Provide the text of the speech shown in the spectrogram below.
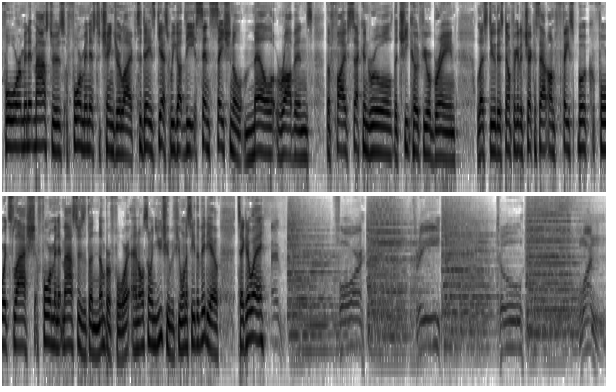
Four Minute Masters, four minutes to change your life. Today's guest, we got the sensational Mel Robbins, the five second rule, the cheat code for your brain. Let's do this. Don't forget to check us out on Facebook forward slash four minute masters, the number four, and also on YouTube if you want to see the video. Take it away. Four, three, two, one.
